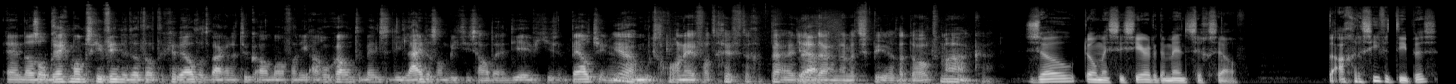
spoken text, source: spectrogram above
En dan zal Brechtman misschien vinden dat dat geweld, dat waren natuurlijk allemaal van die arrogante mensen die leidersambities hadden en die eventjes een pijltje in hun Ja, moet gewoon even wat giftige pijlen Ja. en daarna met speren doodmaken. Zo domesticeerde de mens zichzelf. De agressieve types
